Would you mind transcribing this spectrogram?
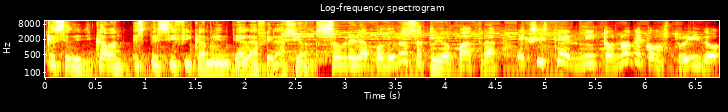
que se dedicaban específicamente a la felación. Sobre la poderosa Cleopatra existe el mito no deconstruido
